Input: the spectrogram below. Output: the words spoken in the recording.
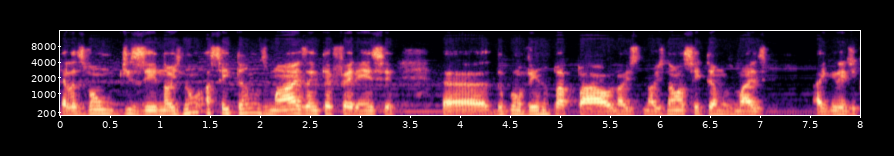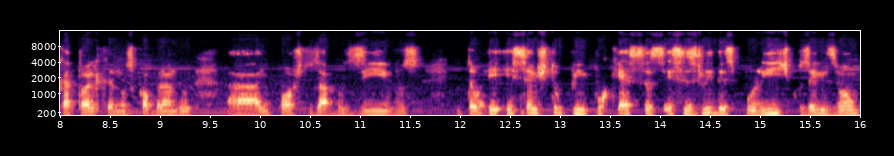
elas vão dizer: nós não aceitamos mais a interferência uh, do governo papal, nós, nós não aceitamos mais a Igreja Católica nos cobrando uh, impostos abusivos. Então, esse é o estupim, porque essas, esses líderes políticos, eles vão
